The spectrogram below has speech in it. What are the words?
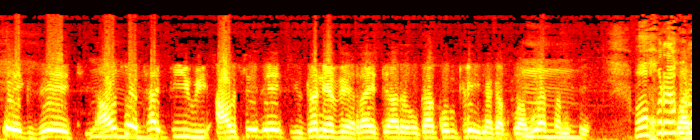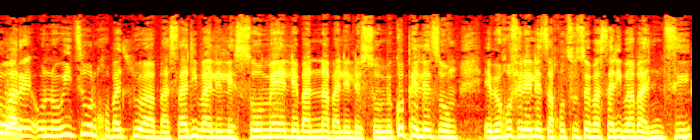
Exactly. Ga o so typiwe ga o sebetse you don't have a right ya re o ka complain ka bua bua something. O go gore ware o ne o itse gore go batliwa basadi ba le lesome le banna ba le lesome. Ko pheletsong e be go feleletsa go tshotswe basadi ba bantsi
